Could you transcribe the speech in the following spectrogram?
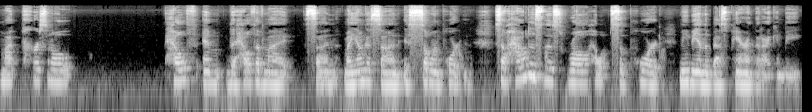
my personal health and the health of my son, my youngest son, is so important. So, how does this role help support me being the best parent that I can be?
